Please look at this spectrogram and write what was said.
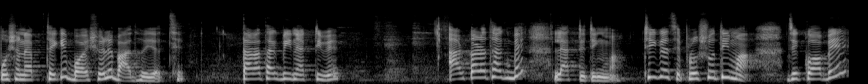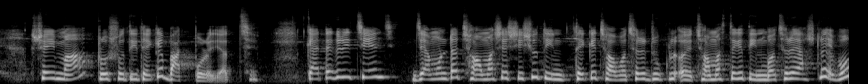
পোষণ অ্যাপ থেকে বয়স হলে বাদ হয়ে যাচ্ছে। তারা থাকবে ইনঅ্যাক্টিভে আর কারা থাকবে? ল্যাকটেটিং মা। ঠিক আছে? প্রসূতি মা। যে কবে? সেই মা প্রসূতি থেকে বাদ পড়ে যাচ্ছে। ক্যাটাগরি চেঞ্জ যেমনটা ছ মাসের শিশু তিন থেকে ছ বছরে ঢুকলো ছ মাস থেকে তিন বছরে আসলো এবং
